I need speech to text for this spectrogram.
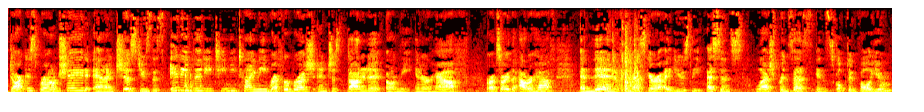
darkest brown shade and I just used this itty bitty teeny tiny Rephr brush and just dotted it on the inner half or I'm sorry, the outer half. And then for mascara, I used the Essence Lash Princess in Sculpted Volume.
